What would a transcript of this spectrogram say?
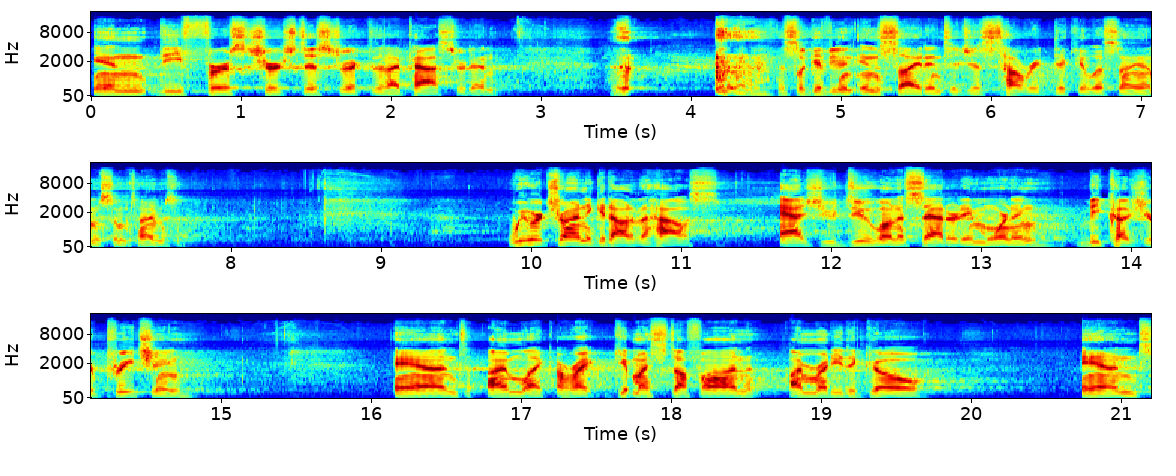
in the first church district that I pastored in. this will give you an insight into just how ridiculous I am sometimes. We were trying to get out of the house, as you do on a Saturday morning, because you're preaching. And I'm like, all right, get my stuff on. I'm ready to go. And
